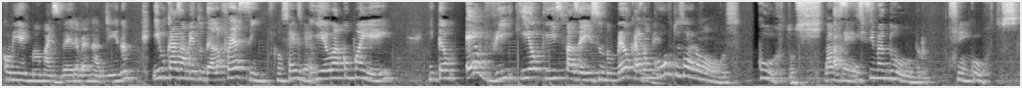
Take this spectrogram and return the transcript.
com minha irmã mais velha, Bernardina, e o casamento dela foi assim. Com seis véus. E eu acompanhei. Então eu vi e eu quis fazer isso no meu casamento. Eram curtos ou eram longos? Curtos. Na frente. Assim, em cima do ombro. Sim. Curtos.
